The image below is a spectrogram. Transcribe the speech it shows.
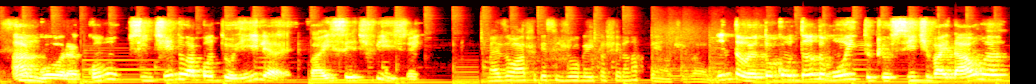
Sim. Agora, como sentindo a panturrilha, vai ser difícil, hein? Mas eu acho que esse jogo aí tá cheirando a pênalti, velho. Então, eu tô contando muito que o City vai dar uma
